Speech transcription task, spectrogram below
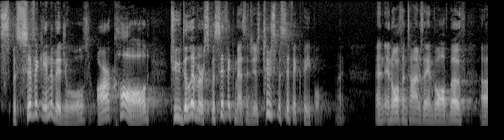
specific individuals are called to deliver specific messages to specific people. Right? And, and oftentimes they involve both uh,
